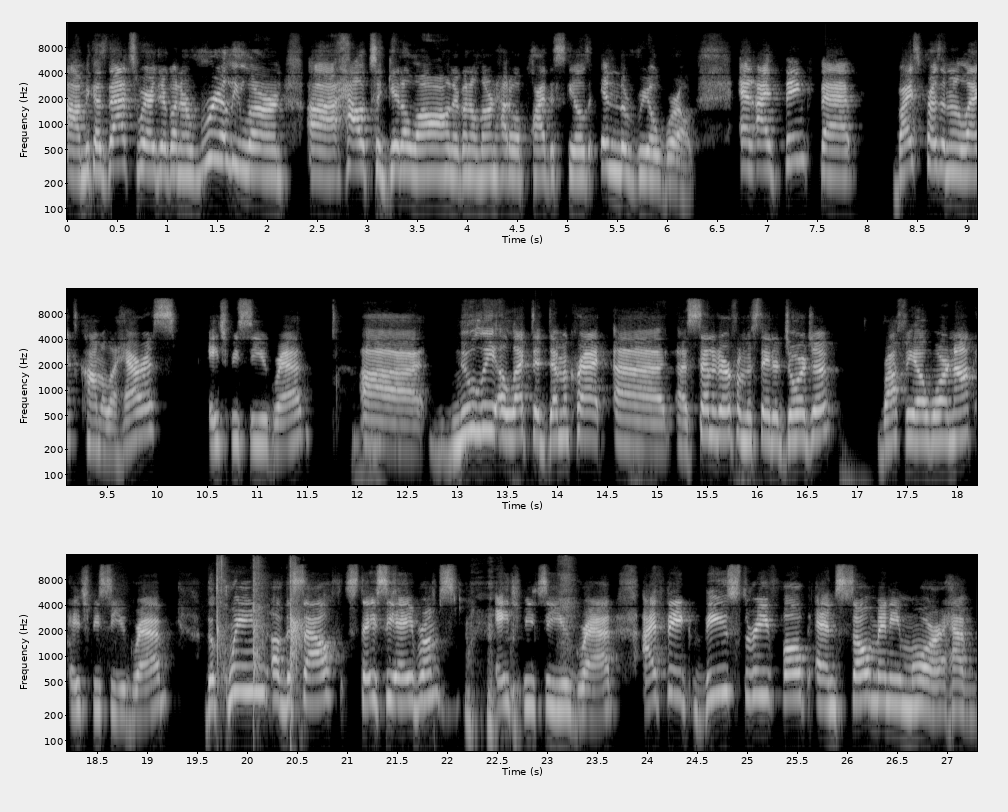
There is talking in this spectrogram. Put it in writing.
um, because that's where they're going to really learn uh, how to get along. They're going to learn how to apply the skills in the real world. And I think that Vice President elect Kamala Harris, HBCU grad, Mm-hmm. Uh, newly elected Democrat uh, senator from the state of Georgia, Raphael Warnock, HBCU grad. The Queen of the South, Stacey Abrams, HBCU grad. I think these three folk and so many more have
